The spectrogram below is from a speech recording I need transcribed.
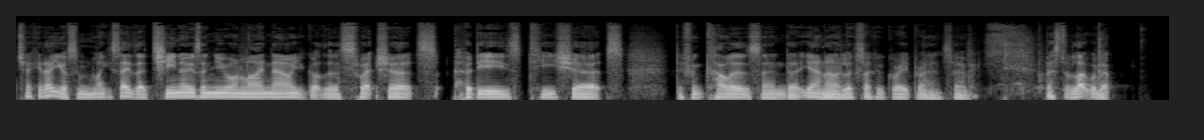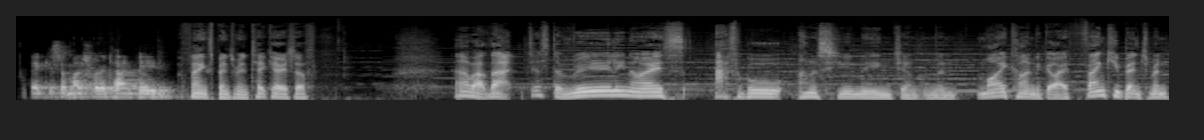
check it out. You got some, like you say, the chinos are new online now. You've got the sweatshirts, hoodies, t-shirts, different colors. And uh, yeah, no, it looks like a great brand. So best of luck with it. Thank you so much for your time, Pete. Thanks, Benjamin. Take care of yourself. How about that? Just a really nice, affable, unassuming gentleman. My kind of guy. Thank you, Benjamin.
